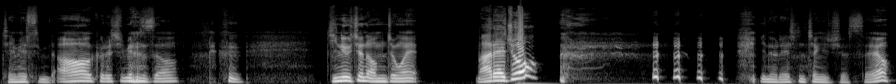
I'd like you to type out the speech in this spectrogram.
재밌습니다. 아, 그러시면서, 진우션 엄정화의 말해줘? 이 노래 신청해 주셨어요.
